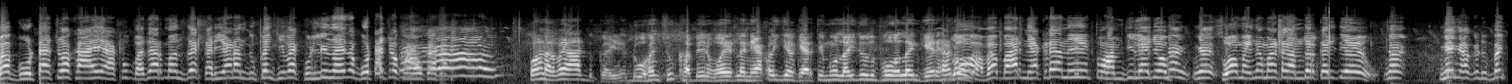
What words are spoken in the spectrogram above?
પણ ગોટા ચોક ખાય આખું બજાર બંધ છે કરિયાણાની દુકાન સિવાય ખુલ્લી નહીં તો ગોટા ચોક આવો કાકા. પણ હવે આ ડોહન શું ખબર હોય એટલે નીકળી ગયા ઘેરથી હું લઈ જઉં ફોન લઈને ઘેર હેડો. હવે બહાર નીકળ્યા નહીં તો સમજી લેજો. સો મહિના માટે અંદર કરી દેવો ના ને ભાઈ.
